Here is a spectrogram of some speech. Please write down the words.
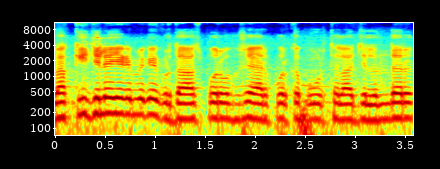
ਬਾਕੀ ਜ਼ਿਲ੍ਹੇ ਜਿਹੜੇ ਜਿਵੇਂ ਕਿ ਗੁਰਦਾਸਪੁਰ, ਹੁਸ਼ਿਆਰਪੁਰ, ਕਪੂਰਥਲਾ, ਜਲੰਧਰ,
